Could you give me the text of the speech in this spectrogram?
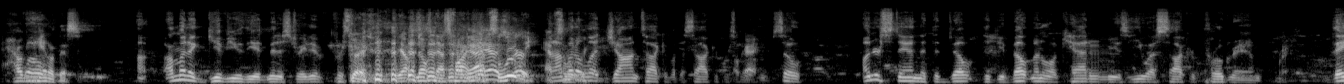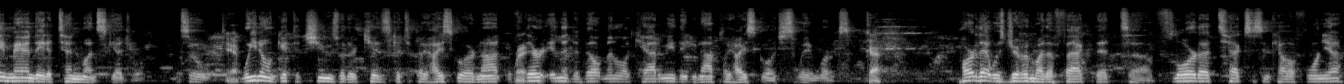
How have Well, you handled this I'm going to give you the administrative good perspective. yeah no that's fine Yeah, yeah, absolutely sure. And I'm going absolutely to let John talk about the soccer perspective. So understand that the, devel- the Developmental Academy is a U.S. soccer program. Right. They mandate a 10 month schedule. So Yeah. we don't get to choose whether kids get to play high school or not. If Right. they're in the Developmental Academy, they do not play high school. It's just the way it works. Okay. Part of that was driven by the fact that uh, Florida, Texas, and California,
